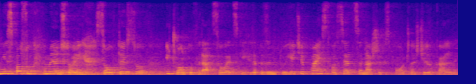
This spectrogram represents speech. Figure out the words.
Nie sposób pominąć roli sołtysów i członków rad sołeckich. Reprezentujecie Państwo serce naszych społeczności lokalnych.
